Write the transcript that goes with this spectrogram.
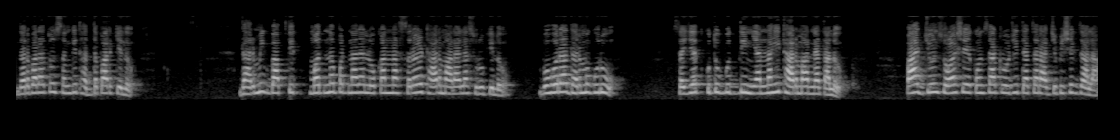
दरबारातून संगीत हद्दपार केलं. धार्मिक बाबतीत मत न पटणाऱ्या लोकांना सरळ ठार मारायला सुरू केलं. बोहरा धर्मगुरू सय्यद कुतुबुद्दीन यांनाही ठार मारण्यात आलं. पाच जून सोळाशे एकोणसाठ रोजी त्याचा राज्याभिषेक झाला.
